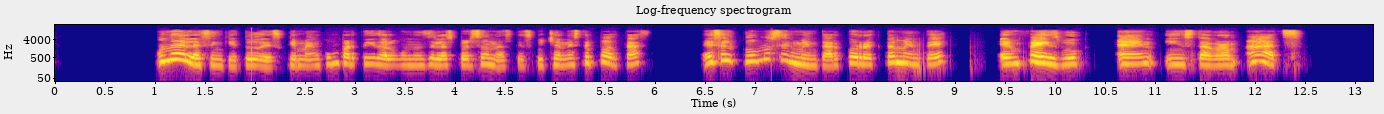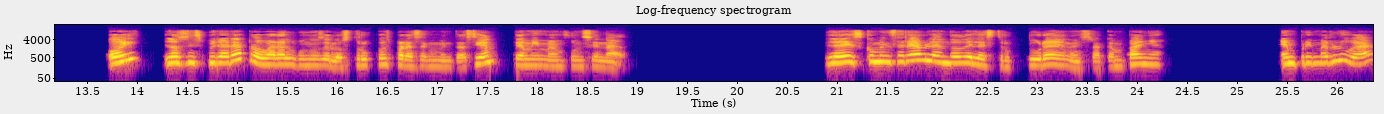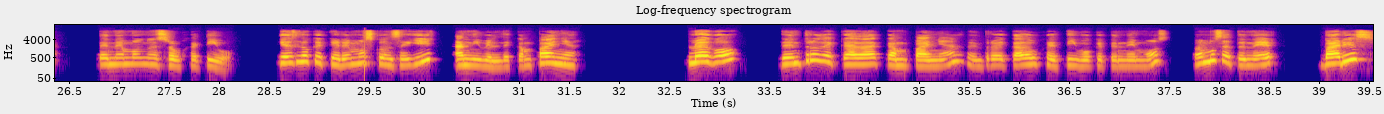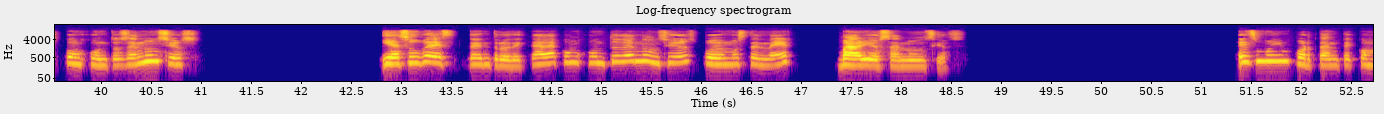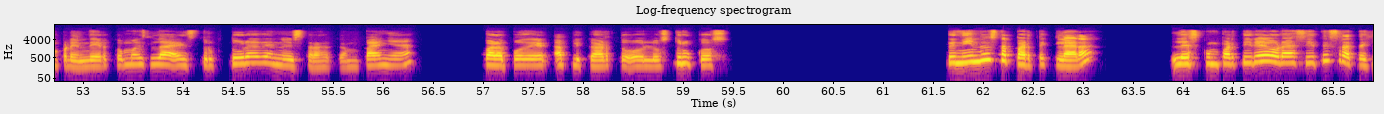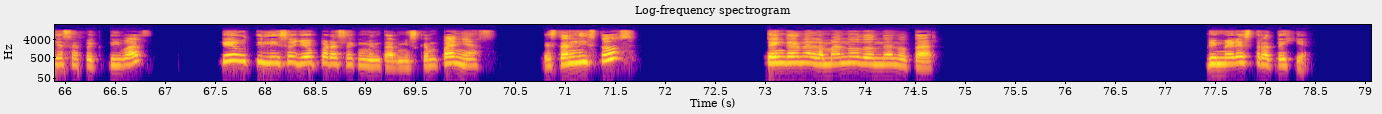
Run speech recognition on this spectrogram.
Una de las inquietudes que me han compartido algunas de las personas que escuchan este podcast es el cómo segmentar correctamente en Facebook, en Instagram Ads. Hoy los inspiraré a probar algunos de los trucos para segmentación que a mí me han funcionado. Les comenzaré hablando de la estructura de nuestra campaña. En primer lugar, tenemos nuestro objetivo, qué es lo que queremos conseguir a nivel de campaña. Luego, dentro de cada campaña, dentro de cada objetivo que tenemos, vamos a tener varios conjuntos de anuncios. Y a su vez, dentro de cada conjunto de anuncios podemos tener varios anuncios es muy importante comprender cómo es la estructura de nuestra campaña para poder aplicar todos los trucos. Teniendo esta parte clara, les compartiré ahora siete estrategias efectivas que utilizo yo para segmentar mis campañas. ¿Están listos? Tengan a la mano donde anotar. Primera estrategia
